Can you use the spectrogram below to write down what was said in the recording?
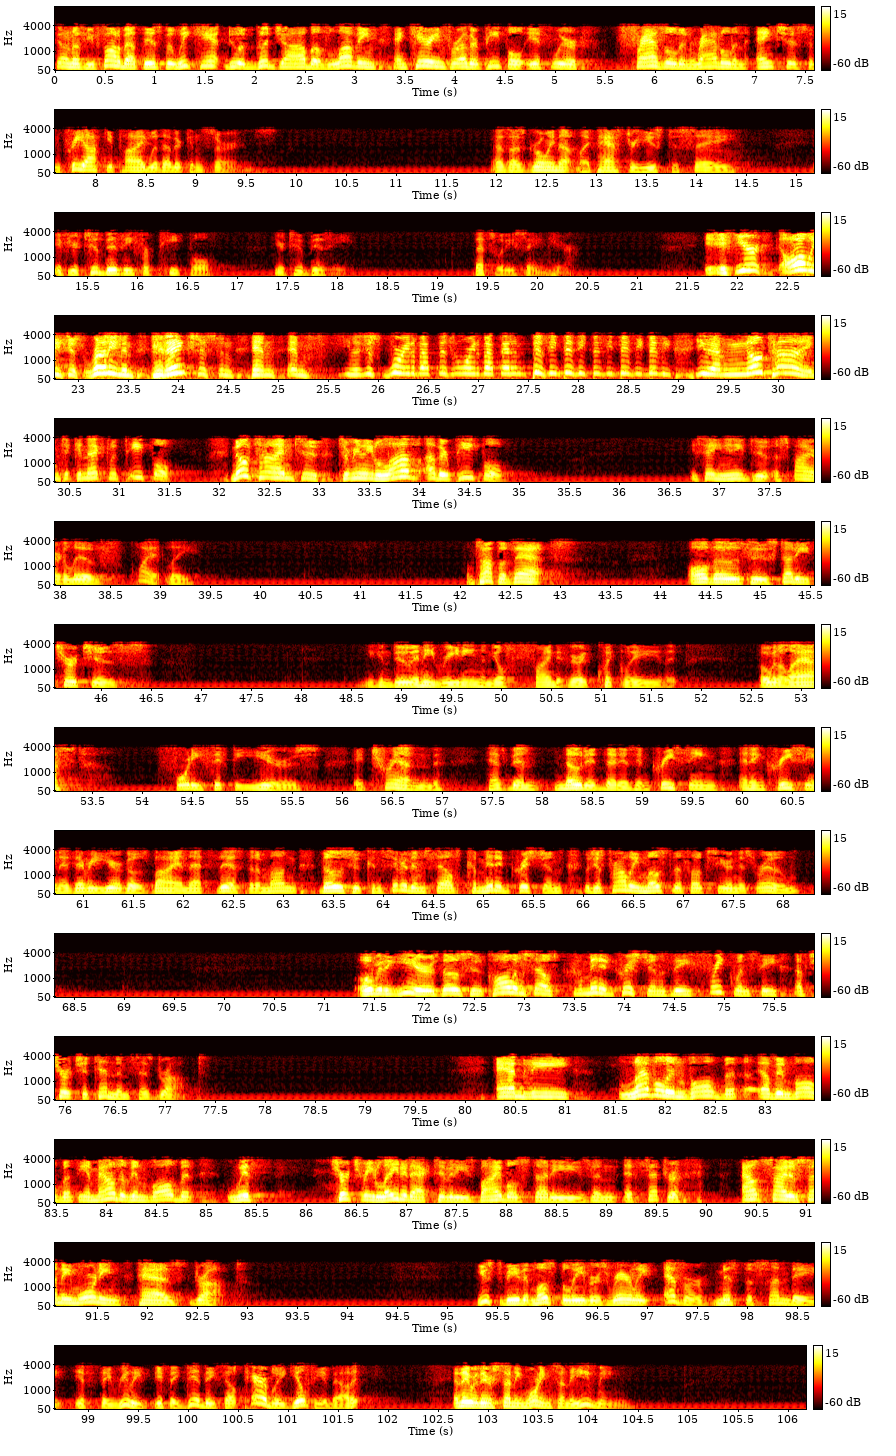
I don't know if you've thought about this, but we can't do a good job of loving and caring for other people if we're frazzled and rattled and anxious and preoccupied with other concerns. As I was growing up, my pastor used to say, if you're too busy for people, you're too busy. That's what he's saying here. If you're always just running and, and anxious and, and, and you know, just worried about this and worried about that and busy, busy, busy, busy, busy, you have no time to connect with people. No time to, to really love other people. He's saying you need to aspire to live quietly. On top of that, all those who study churches you can do any reading and you'll find it very quickly that over the last 40, 50 years, a trend has been noted that is increasing and increasing as every year goes by, and that's this, that among those who consider themselves committed Christians, which is probably most of the folks here in this room, over the years, those who call themselves committed Christians, the frequency of church attendance has dropped and the level involvement of involvement, the amount of involvement with church-related activities, Bible studies, and etc., outside of Sunday morning has dropped. Used to be that most believers rarely ever missed a Sunday. If they really, if they did, they felt terribly guilty about it, and they were there Sunday morning, Sunday evening.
